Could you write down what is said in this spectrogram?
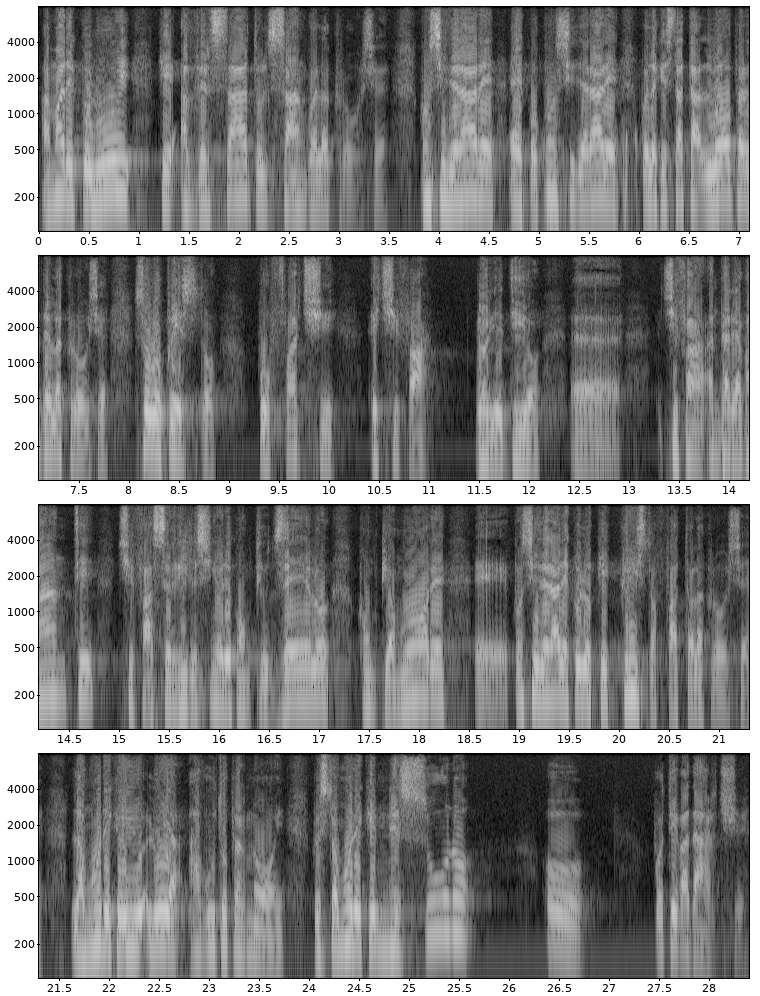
amare colui che ha versato il sangue alla croce, considerare, ecco, considerare quella che è stata l'opera della croce. Solo questo può farci e ci fa, gloria a Dio, eh, ci fa andare avanti, ci fa servire il Signore con più zelo, con più amore, eh, considerare quello che Cristo ha fatto alla croce, l'amore che Lui ha avuto per noi, questo amore che nessuno... Oh, poteva darci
